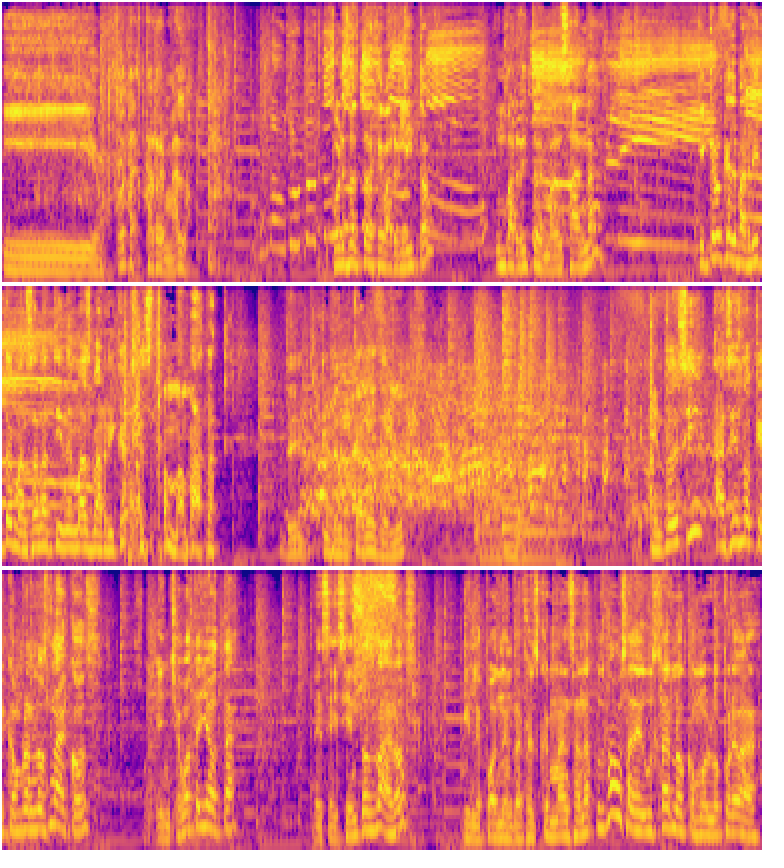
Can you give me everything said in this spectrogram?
Y. puta, está re malo. Por eso traje barrilito. Un barrito de manzana. Que creo que el barrito de manzana tiene más barrica que esta mamada de, de de Luz. Entonces sí, así es lo que compran los nacos. Su pinche botellota de 600 varos y le ponen refresco de manzana. Pues vamos a degustarlo como lo prueba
